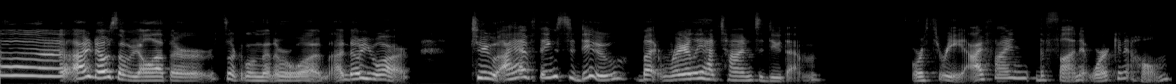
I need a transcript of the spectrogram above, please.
Uh, I know some of y'all out there circling that number one. I know you are. Two, I have things to do, but rarely have time to do them. Or three, I find the fun at work and at home.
